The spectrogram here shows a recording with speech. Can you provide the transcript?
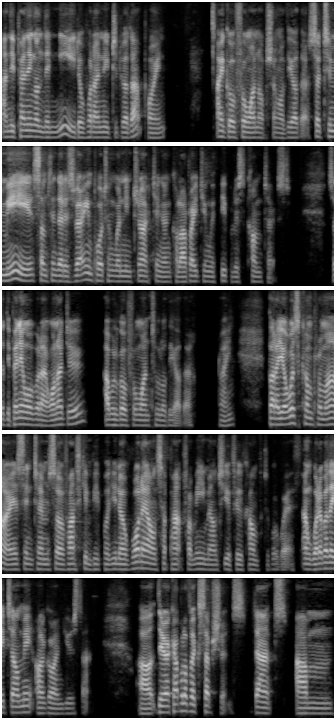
And depending on the need of what I need to do at that point, I go for one option or the other. So to me, something that is very important when interacting and collaborating with people is context. So depending on what I want to do, I will go for one tool or the other right? But I always compromise in terms of asking people, you know, what else apart from email do you feel comfortable with? And whatever they tell me, I'll go and use that. Uh, there are a couple of exceptions that um,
